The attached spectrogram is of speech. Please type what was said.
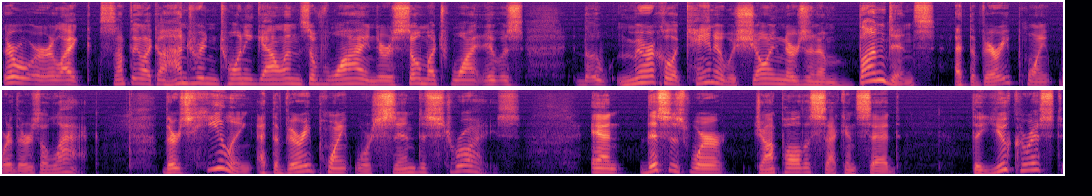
there were like something like 120 gallons of wine. There was so much wine. It was the miracle at Cana was showing there's an abundance at the very point where there's a lack. There's healing at the very point where sin destroys. And this is where John Paul II said, the Eucharist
